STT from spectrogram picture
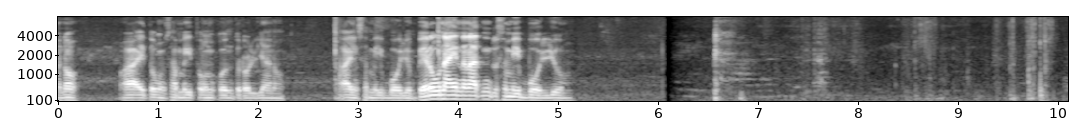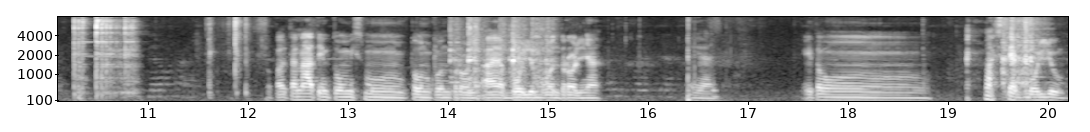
ano, ah, itong sa may tone control yan, no. Saka yung sa may volume. Pero unahin na natin ito sa may volume. Papalitan natin itong mismong tone control, ah, volume control niya. Ayan. Itong master volume.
